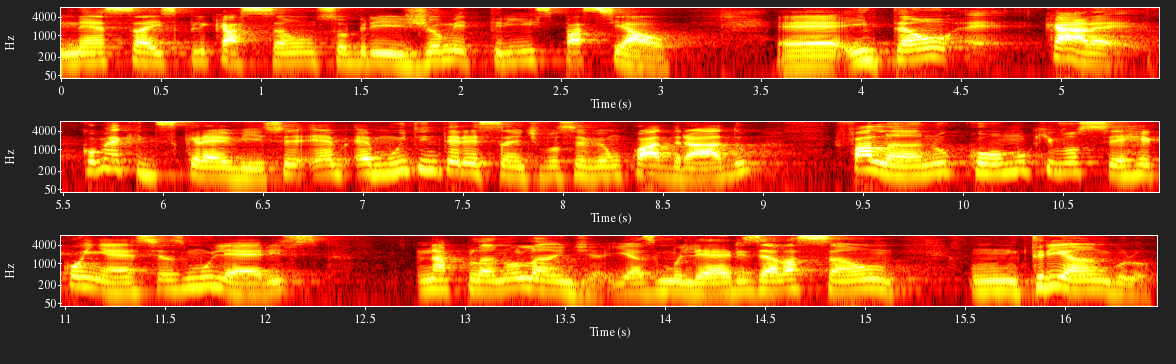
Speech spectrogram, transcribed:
nessa explicação sobre geometria espacial. então, cara, como é que descreve isso? É, é muito interessante você ver um quadrado falando como que você reconhece as mulheres na Planolândia. E as mulheres, elas são um triângulo.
